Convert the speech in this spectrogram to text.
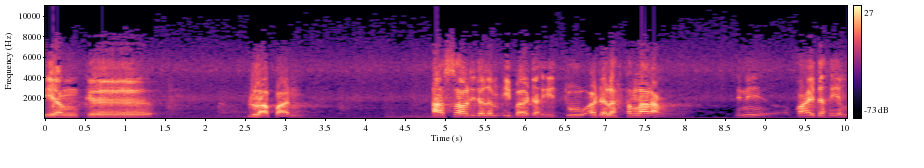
Yang ke delapan asal di dalam ibadah itu adalah terlarang. Ini kaidah yang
